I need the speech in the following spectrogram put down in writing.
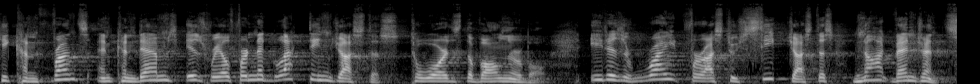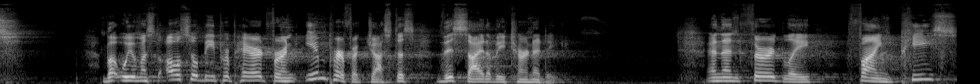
he confronts and condemns Israel for neglecting justice towards the vulnerable. It is right for us to seek justice, not vengeance. But we must also be prepared for an imperfect justice this side of eternity. And then, thirdly, find peace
